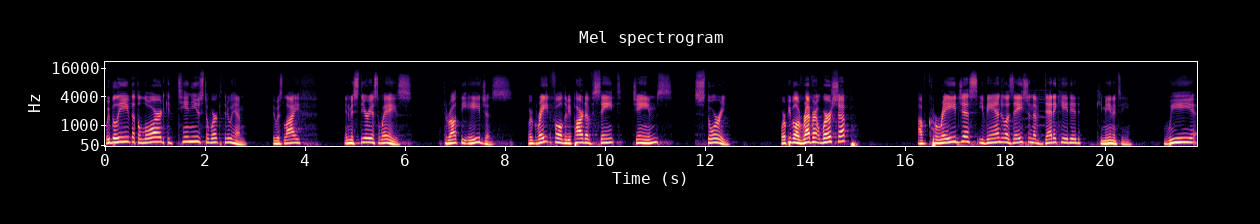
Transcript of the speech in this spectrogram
We believe that the Lord continues to work through him, through his life, in mysterious ways throughout the ages. We're grateful to be part of St. James' story. We're people of reverent worship, of courageous evangelization, of dedicated community. We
